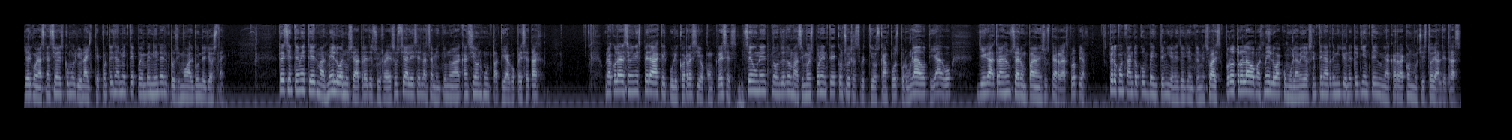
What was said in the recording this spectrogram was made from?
y algunas canciones como Unite, que potencialmente pueden venir en el próximo álbum de Justin. Recientemente, Melo anunció a través de sus redes sociales el lanzamiento de una nueva canción junto a Tiago Pesetag, una colaboración inesperada que el público recibió con creces. Se une entonces los máximos exponentes con sus respectivos campos. Por un lado, Tiago llega a anunciar un paro en sus carreras propias, pero contando con 20 millones de oyentes mensuales. Por otro lado, Masmelo acumula medio centenar de millones de oyentes en una carrera con mucha historial detrás.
